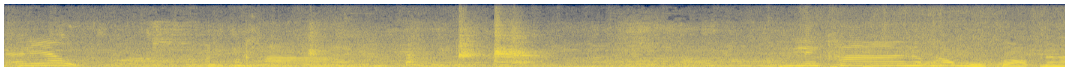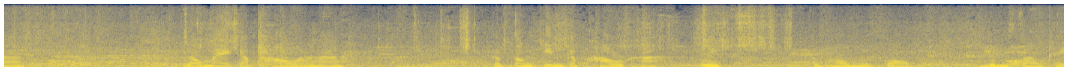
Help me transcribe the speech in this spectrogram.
ได้แล้วมันค่ะนี่เลยค่ะกะเพราหมูกรอบนะคะ เจ้าแม่กะเพรานะคะก็ต้องกินกะเพราค่ะ อุ้ยกะเพราหมูกรอบบินสั่งไข่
